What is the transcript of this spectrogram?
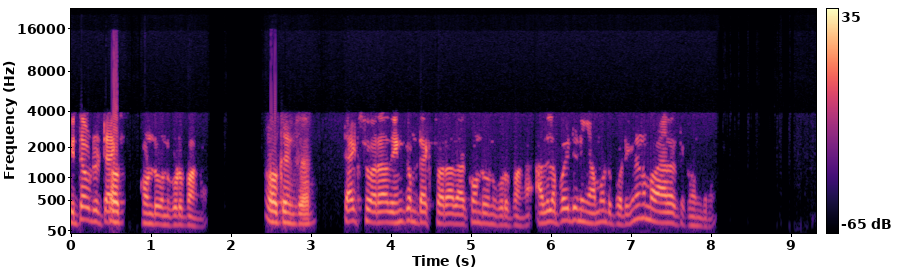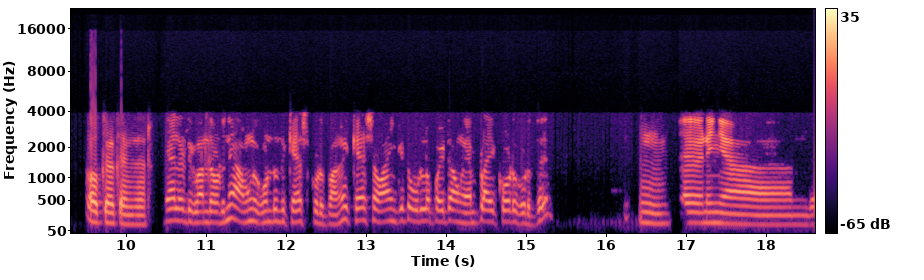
வித்தவுட் டேக்ஸ் அக்கௌண்ட் ஒன்று கொடுப்பாங்க. ஓகேங்க சார் டேக்ஸ் வராது இன்கம் டேக்ஸ் வராத அக்கௌண்ட் ஒன்று கொடுப்பாங்க. அதில் போயிட்டு நீங்கள் அமௌண்ட் போட்டிங்கன்னா நம்ம வேலெட்டுக்கு வந்துடும் ஓகே ஓகேங்க சார் வேலெட்டுக்கு வந்த உடனே அவங்க கொண்டு வந்து கேஷ் கொடுப்பாங்க. கேஷை வாங்கிக்கிட்டு உள்ளே போயிட்டு அவங்க எம்ப்ளாயி கோடு கொடுத்து நீங்க இந்த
